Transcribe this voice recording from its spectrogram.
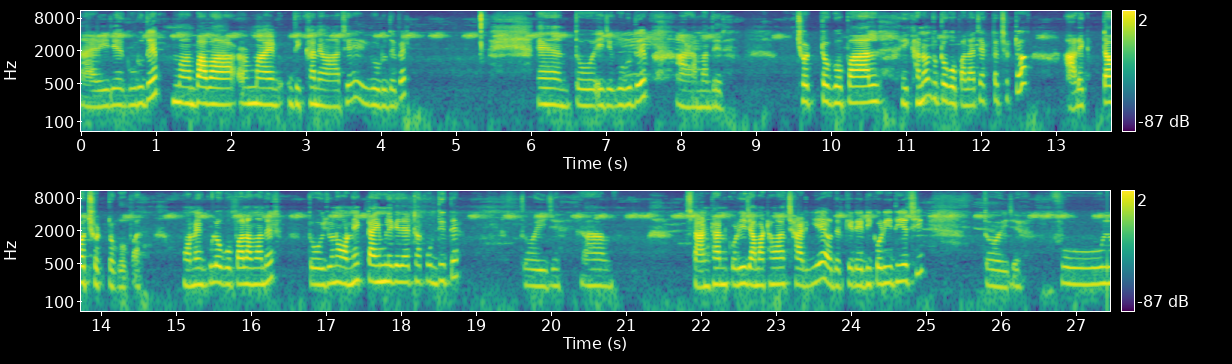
আর এই যে গুরুদেব বাবা, মায়ের দীক্ষা নেওয়া আছে এই গুরুদেবের। তো এই যে গুরুদেব আর আমাদের ছোট্ট গোপাল, এখানেও দুটো গোপাল আছে, একটা ছোট্ট আরেকটাও ছোট্ট গোপাল। অনেকগুলো গোপাল আমাদের, তো ওই জন্য অনেক টাইম লেগে যায় ঠাকুর দিতে। তো এই যে স্নান টান করিয়ে জামা ঠামা ছাড়িয়ে ওদেরকে রেডি করিয়ে দিয়েছি। তো এই যে ফুল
